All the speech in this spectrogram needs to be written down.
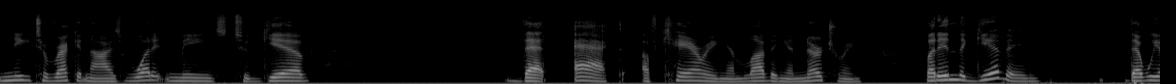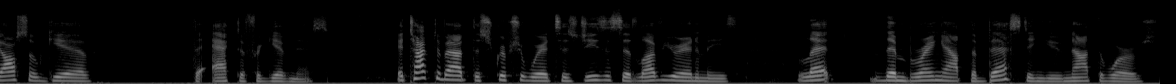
need to recognize what it means to give that act of caring and loving and nurturing, but in the giving, that we also give the act of forgiveness. It talked about the scripture where it says, Jesus said, Love your enemies, let them bring out the best in you, not the worst.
